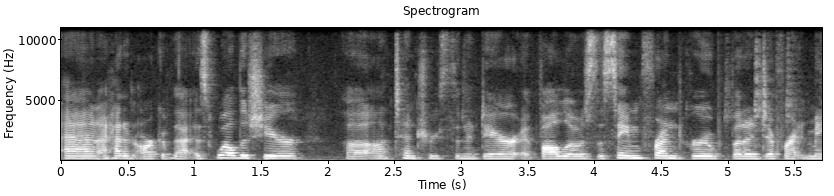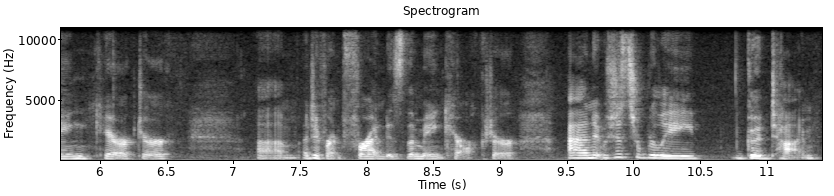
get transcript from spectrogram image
And I had an arc of that as well this year uh, on 10 Truths and a Dare. It follows the same friend group, but a different main character. Um, a different friend is the main character. And it was just a really good time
